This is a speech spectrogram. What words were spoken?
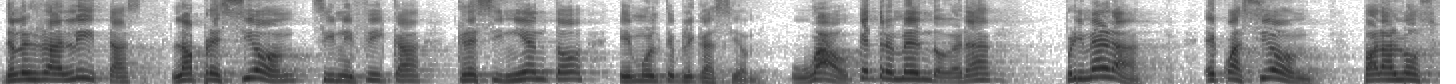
de los israelitas, la presión significa crecimiento y multiplicación. ¡Wow! ¡Qué tremendo, ¿verdad? Primera ecuación, para los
